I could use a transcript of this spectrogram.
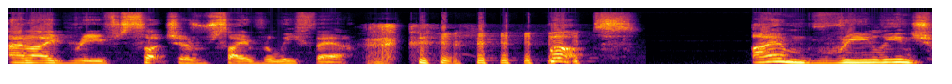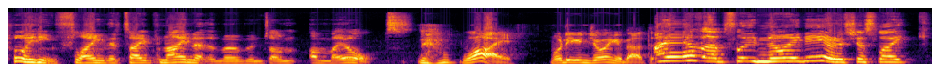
and I breathed such a sigh of relief there. but I am really enjoying flying the Type 9 at the moment on, on my alt. Why? What are you enjoying about it? I have absolutely no idea. It's just like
